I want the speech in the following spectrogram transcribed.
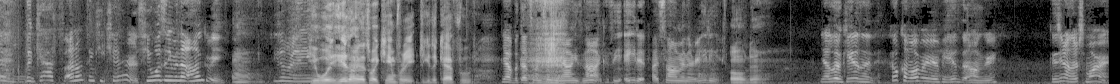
The, the cat. I don't think he cares. He wasn't even that hungry. Mm. He's already He was. He is hungry. That's why he came for the, to get the cat food. Yeah, but that's what I'm saying. Now he's not because he ate it. I saw him in there eating it. Oh damn. Yeah, look, he doesn't. He'll come over here if he is that hungry. Because, you know, they're smart.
